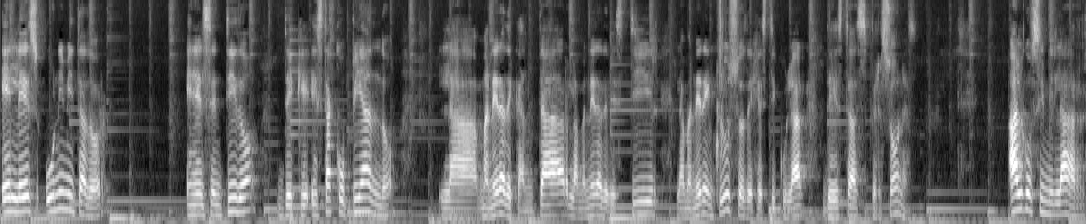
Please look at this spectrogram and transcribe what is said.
él es un imitador en el sentido de que está copiando la manera de cantar, la manera de vestir, la manera incluso de gesticular de estas personas. Algo similar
